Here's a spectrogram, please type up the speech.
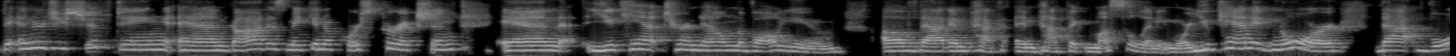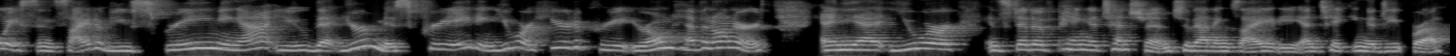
the energy shifting and God is making a course correction and you can't turn down the volume of that impact, empathic muscle anymore. You can't ignore that voice inside of you screaming at you that you're miscreating. You are here to create your own heaven on earth. And yet you are, instead of paying attention to that anxiety and taking a deep breath,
